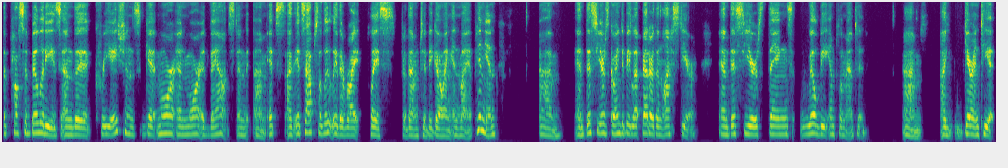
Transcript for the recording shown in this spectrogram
the possibilities and the creations get more and more advanced, and um, it's it's absolutely the right place for them to be going, in my opinion. Um, and this year's going to be better than last year, and this year's things will be implemented. Um, I guarantee it.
